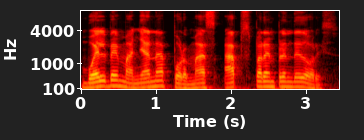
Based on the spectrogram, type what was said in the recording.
Vuelve mañana por más apps para emprendedores.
